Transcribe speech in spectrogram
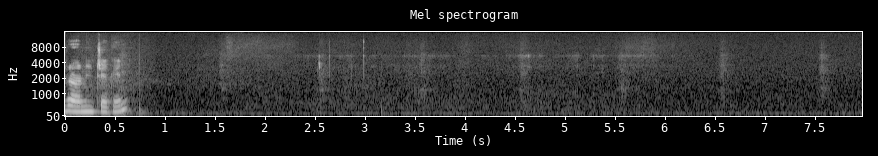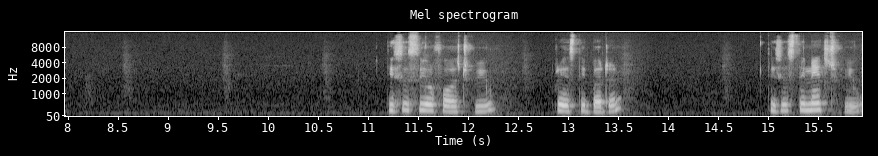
Run it again. This is your first view. Press the button. This is the next view.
